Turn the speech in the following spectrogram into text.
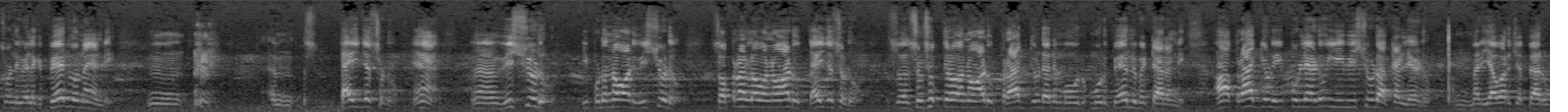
చూడండి వీళ్ళకి పేర్లు ఉన్నాయండి. తైజసుడు విశ్వడు ఇప్పుడున్నవాడు విశ్వడు స్వప్నంలో ఉన్నవాడు తైజసుడు. సుషుప్తిలో ఉన్నవాడు ప్రాజ్ఞుడు అని మూడు మూడు పేర్లు పెట్టారండి. ఆ ప్రాజ్ఞుడు ఇప్పుడు లేడు ఈ విష్ణుడు అక్కడ లేడు. మరి ఎవరు చెప్పారు?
